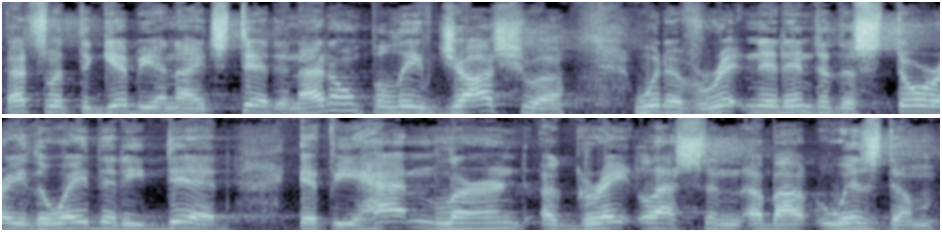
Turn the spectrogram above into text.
That's what the Gibeonites did. And I don't believe Joshua would have written it into the story the way that he did if he hadn't learned a great lesson about wisdom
